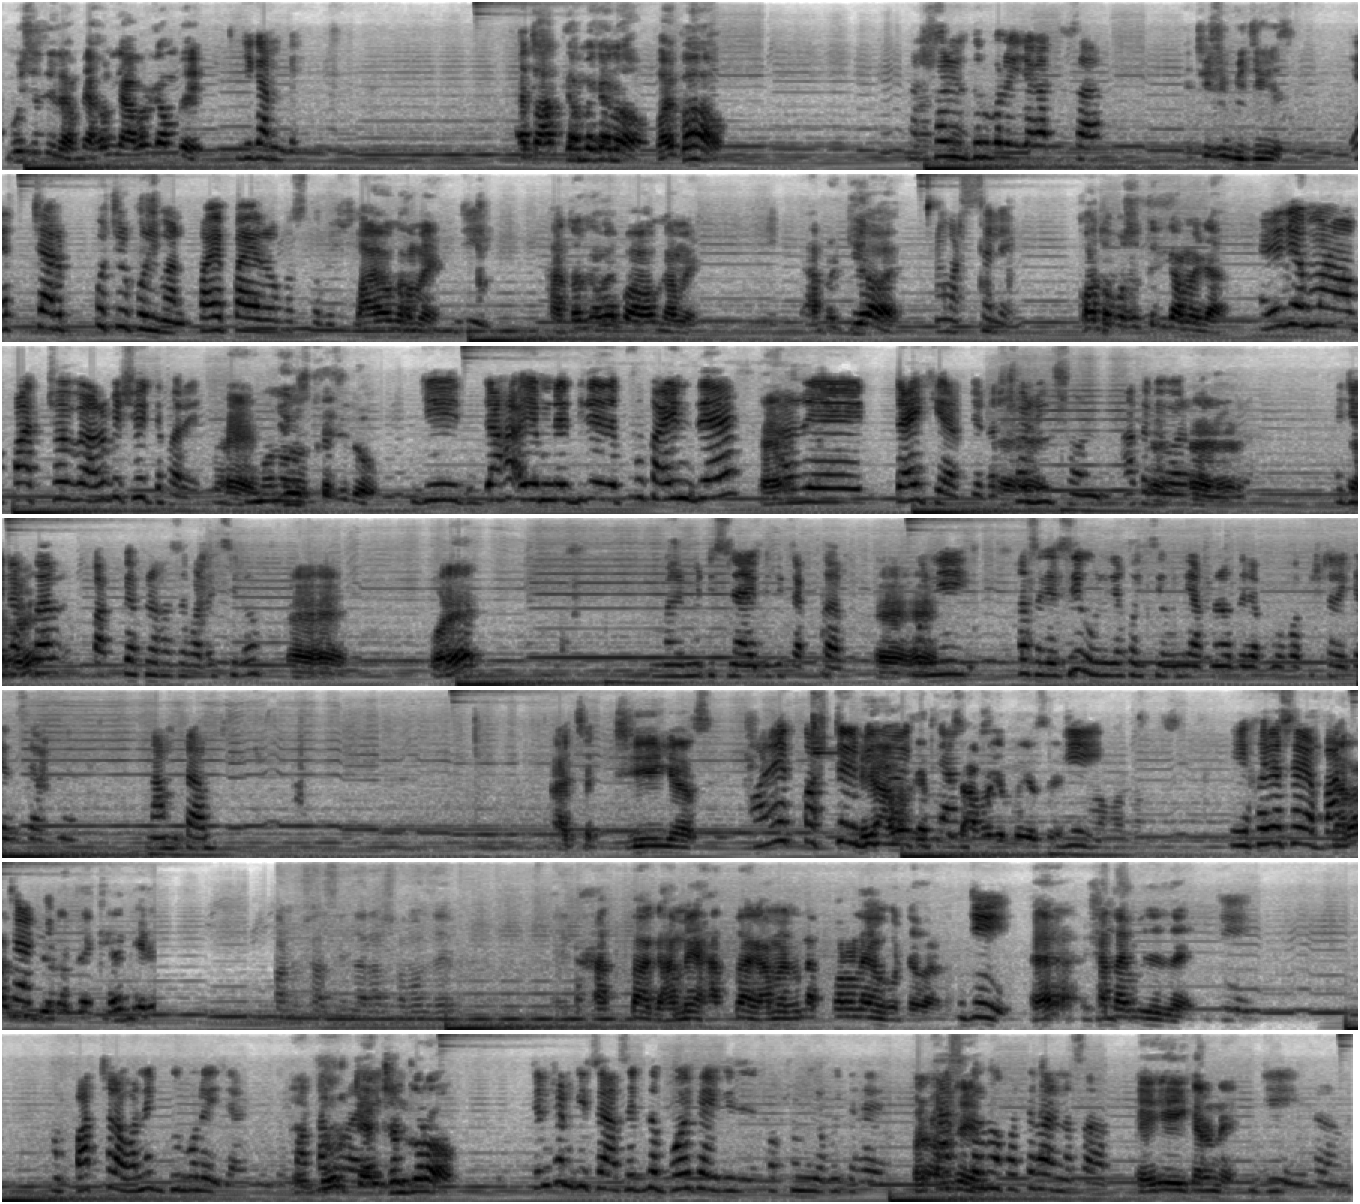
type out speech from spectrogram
হাত মুছে দিলাম। এখন কি আবার কামবে? জি কামবে। এত হাত কামবে কেন? ভয় পাও? আর শরীর দুর্বল এই জায়গাতে স্যার। টিসু ভিজে গেছে। এর চার প্রচুর পরিমাণ পায়ে পায়ের অবস্থা বেশি। পাও ঘামে? জি। হাতও ঘামে পাও ঘামে? আপনার কি হয়? আমার ছেলে। কত বছর থেকে ঘামে এটা? এই যে মনে পাঁচ ছয় আরও বেশি হইতে পারে। হ্যাঁ ওষুধ খাইছিল? যে যাহা এমনি দিলে ফুকাইন দেয় হ্যাঁ। আর ডাইকেয়ার যেটা হ্যাঁ। সলিউশন হাতে ব্যবহার হ্যাঁ, করে। হ্যাঁ। এই যে ডাক্তার পাপ্পি আপনার কাছে পাঠিয়েছিল হ্যাঁ। হ্যাঁ পরে মানে মেডিসিন আয়ুর্বেদিক ডাক্তার হ্যাঁ হ্যাঁ। উনি কাছে গেছি উনি কইছে উনি আপনাদের আপনার অফিসটা রেখে দিচ্ছে আপনার নামটা। আচ্ছা ঠিক আছে। অনেক কষ্টের জি। এই হইলে স্যার এর- মানুষ আছে যারা সমাজে হাত পা ঘামে হাত পা ঘামে তারা পড়ালেখা করতে পারে জি। হ্যাঁ খাতা বুঝে যায়। জি। বাচ্চারা অনেক দুর্বল হয়ে যায়। টেনশন করো। টেনশন কিছু আছে এটা তো ভয় পাই গেছে সবসময় হইতে হয় মানে আছে, কাজকর্ম করতে পারে না স্যার এই এই কারণে জি এই কারণে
